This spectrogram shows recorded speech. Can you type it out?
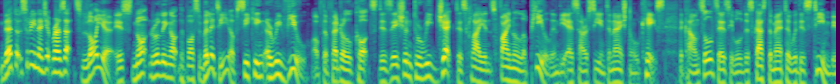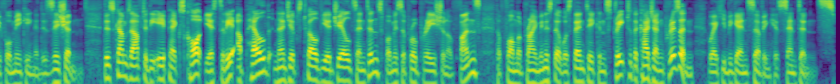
Datuk Seri Najib Razak's lawyer is not ruling out the possibility of seeking a review of the federal court's decision to reject his client's final appeal in the SRC International case. The counsel says he will discuss the matter with his team before making a decision. This comes after the apex court yesterday upheld Najib's 12 year jail sentence for misappropriation of funds. The former prime minister was then taken straight to the Kajang prison, where he began serving his sentence.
